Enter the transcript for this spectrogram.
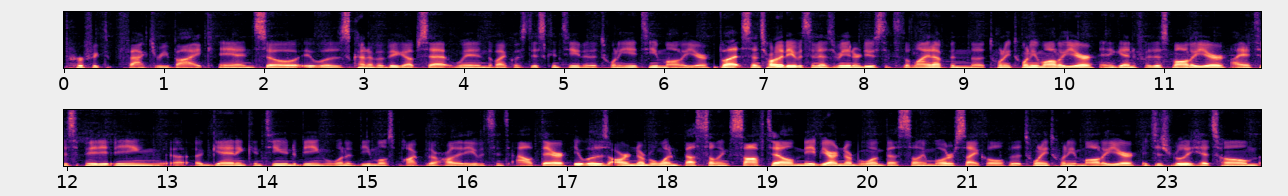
perfect factory bike. And so it was kind of a big upset when the bike was discontinued in the 2018 model year. But since Harley Davidson has reintroduced it to the lineup in the 2020 model year, and again for this model year, I anticipate it being uh, again and continuing to being one of the most popular Harley Davidsons out there. It was our number one best-selling Softail, maybe our number one best-selling motorcycle for the 2020 model year. It just really hits home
